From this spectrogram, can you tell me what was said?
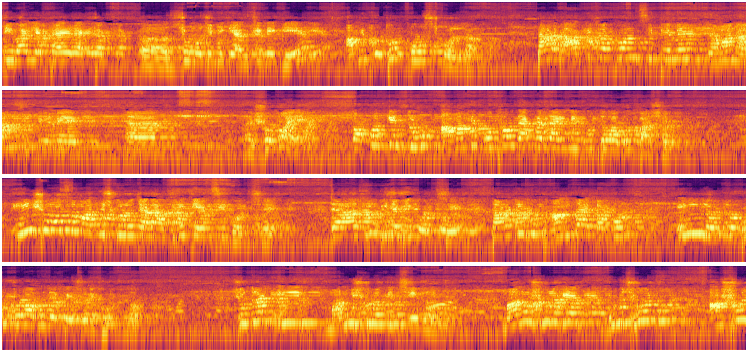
ডিওয়াইএফআই একটা শ্রমজীবী ক্যান্টিনে গিয়ে আমি প্রথম পোস্ট করলাম। যখন সিপিএম এর জামানা, সিপিএম এর সময়ে, তখন কিন্তু আমাকে কোথাও দেখা যায়নি বুদ্ধবাবুর পাশে। এই সমস্ত মানুষগুলো যারা আজকে টিএমসি করছে, যারা আজকে বিজেপি করছে, তারা কিন্তু ধান্দায় তখন এই লোক বুদ্ধবাবুদের পেছনে ঘুরতো। সুতরাং এই মানুষগুলোকে চিনুন। মানুষগুলোকে বুঝুন, আসল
